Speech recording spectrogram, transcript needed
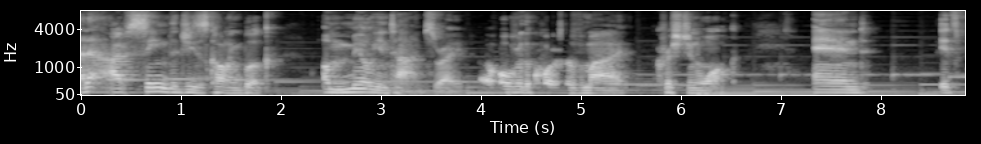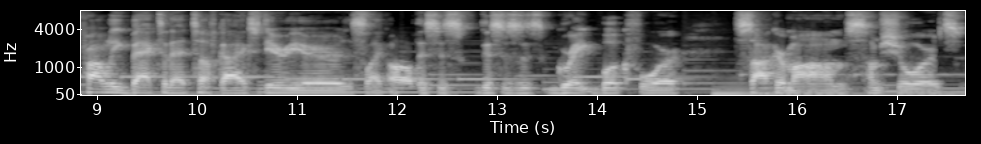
And I've seen the Jesus Calling book a million times, right? Over the course of my Christian walk. And it's probably back to that tough guy exterior. It's like, oh, this is this is this great book for soccer moms. I'm sure it's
